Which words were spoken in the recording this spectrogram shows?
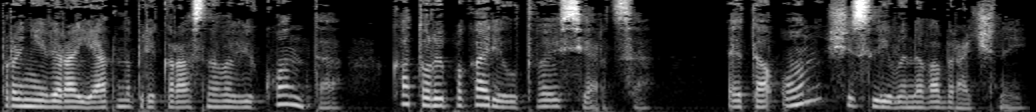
про невероятно прекрасного Виконта, который покорил твое сердце. Это он счастливый новобрачный?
